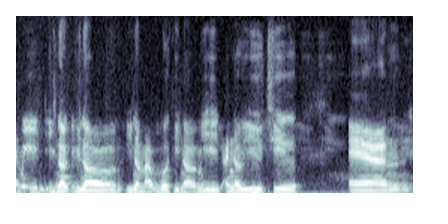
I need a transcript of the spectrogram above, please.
I mean, you know, you know, you know my work, you know me, I know you too. And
